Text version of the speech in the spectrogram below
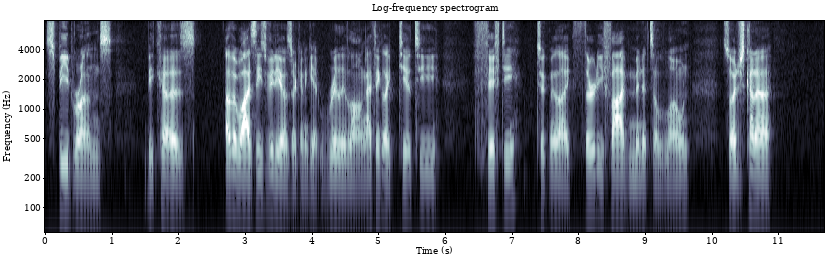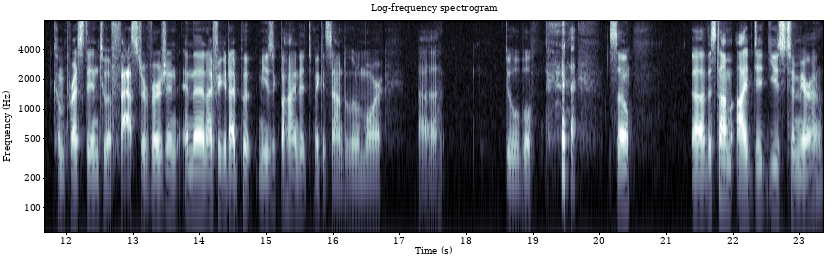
speed runs because otherwise these videos are going to get really long. I think like TOT 50 took me like 35 minutes alone. So I just kind of compressed into a faster version and then I figured I'd put music behind it to make it sound a little more uh, doable. so uh, this time I did use Tamira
